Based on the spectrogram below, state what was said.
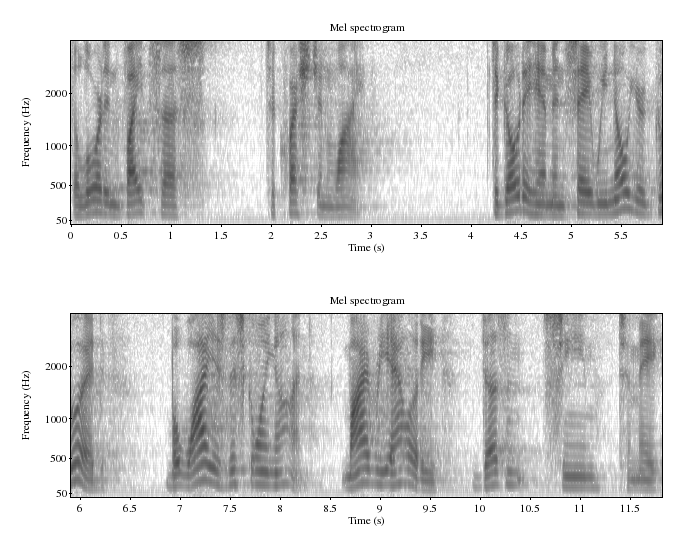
The Lord invites us to question why. To go to Him and say, We know you're good, but why is this going on? My reality doesn't seem to make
